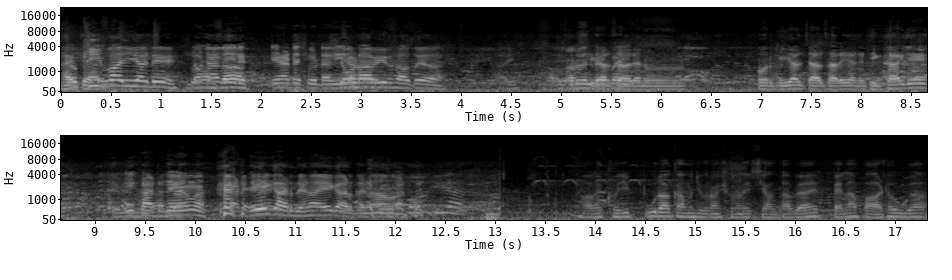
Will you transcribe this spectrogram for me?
ਕੋਈ ਕੀ ਭਾਜੀ ਸਾਡੇ? ਛੋਟਾ ਵੀਰ। ਇਹ ਸਾਡਾ ਛੋਟਾ ਵੀਰ। ਛੋਟਾ ਵੀਰ ਸਭ ਤੋਂ ਜ਼ਿਆਦਾ। ਗੁਰਵਿੰਦਰ ਭਾਈ। ਸਾਰਿਆਂ ਨੂੰ। ਹੋਰ ਕੀ ਹਾਲ ਚਾਲ ਸਾਰੇ ਜਾਣੇ? ਠੀਕ ਠਾਕ ਜੀ? ਇਹ ਕੱਟ ਦੇਣਾ ਵਾ। ਇਹ ਕਰ ਦੇਣਾ ਇਹ ਕਰ ਦੇਣਾ ਆ? ਵੇਖੋ ਜੀ ਪੂਰਾ ਕੰਮ ਜੋਰਾਂ ਸ਼ੋਰਾਂ ਦੇ ਚੱਲਦਾ ਪਿਆ ਹੈ ਪਹਿਲਾ ਪਾਠ ਹੋਊਗਾ।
